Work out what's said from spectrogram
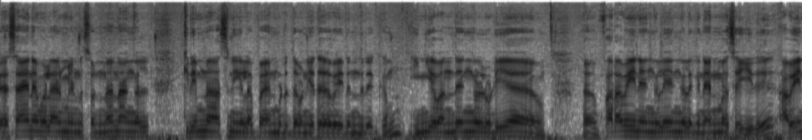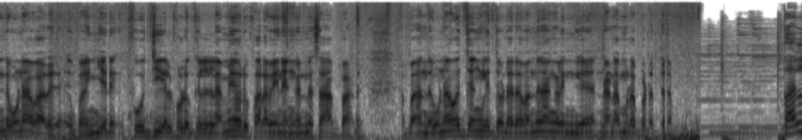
ரசாயன வேளாண்மைன்னு சொன்னால் நாங்கள் கிருமிநாசினிகளை பயன்படுத்த வேண்டிய தேவை இருந்திருக்கும். இங்கே வந்து எங்களுடைய பறவை இனங்களே எங்களுக்கு நன்மை செய்யுது. அவைன்ற உணவு அது. இப்போ இங்கே பூச்சிகள் புழுக்கள் எல்லாமே ஒரு பறவை இனங்கள்ன்ற சாப்பாடு. அப்போ அந்த உணவுச் சங்கிலி தொடரை வந்து நாங்கள் இங்கே நடைமுறைப்படுத்துகிறோம். பல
